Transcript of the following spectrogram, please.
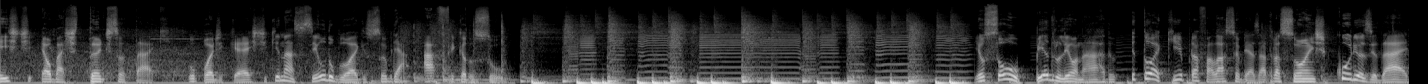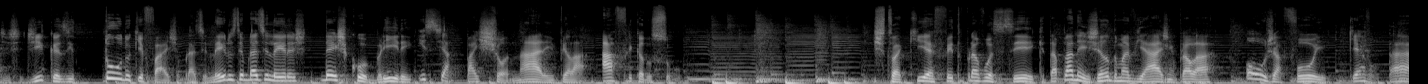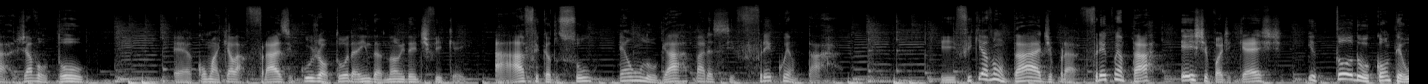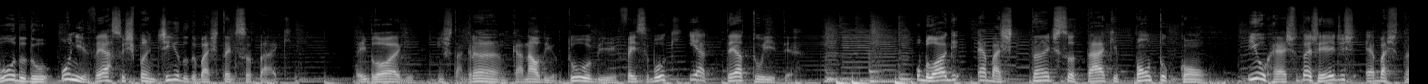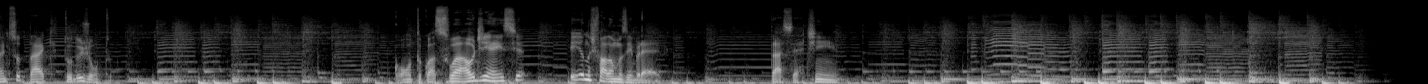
Este é o Bastante Sotaque, o podcast que nasceu do blog sobre a África do Sul. Eu sou o Pedro Leonardo e tô aqui para falar sobre as atrações, curiosidades, dicas e tudo que faz brasileiros e brasileiras descobrirem e se apaixonarem pela África do Sul. Isto aqui é feito para você que está planejando uma viagem para lá, ou já foi, quer voltar, já voltou. É como aquela frase cujo autor ainda não identifiquei. A África do Sul é um lugar para se frequentar. E fique à vontade para frequentar este podcast e todo o conteúdo do universo expandido do Bastante Sotaque. Tem blog, Instagram, canal do YouTube, Facebook e até Twitter. O blog é bastantesotaque.com e o resto das redes é bastante sotaque, tudo junto. Conto com a sua audiência e nos falamos em breve. Tá certinho?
